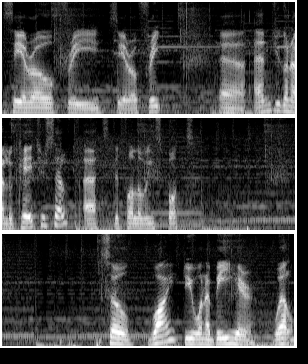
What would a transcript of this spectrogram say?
0303 uh, and you're gonna locate yourself at the following spot. So, why do you wanna be here? Well,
